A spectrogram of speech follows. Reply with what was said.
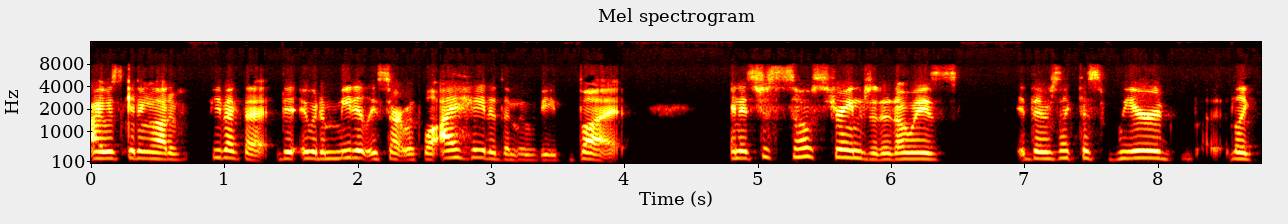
I was getting a lot of feedback that it would immediately start with, "Well, I hated the movie, but," and it's just so strange that it always there's like this weird like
